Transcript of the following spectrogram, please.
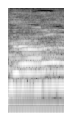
yeah.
